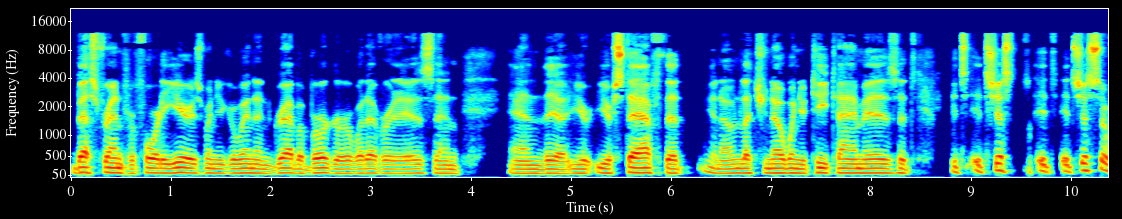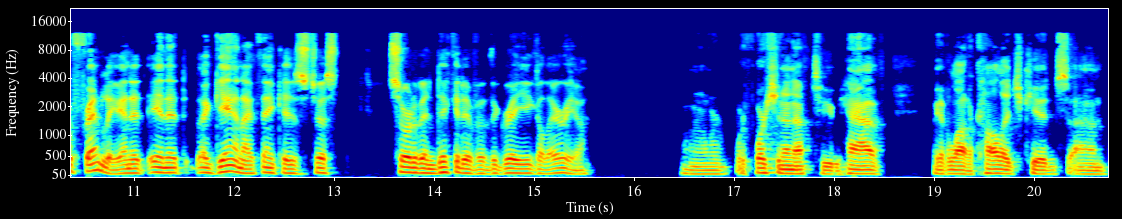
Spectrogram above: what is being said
best friend for 40 years when you go in and grab a burger or whatever it is and and the, your your staff that you know let you know when your tee time is it's it's it's just it's it's just so friendly and it and it again I think is just sort of indicative of the Graeagle area. Well, we're, we're, fortunate enough to have we have a lot of college kids um,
